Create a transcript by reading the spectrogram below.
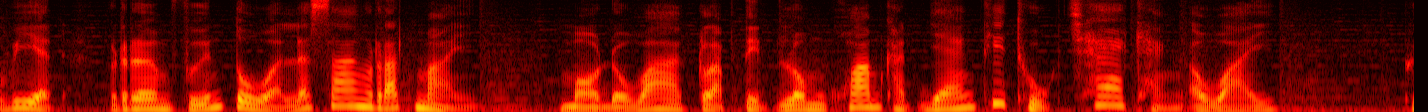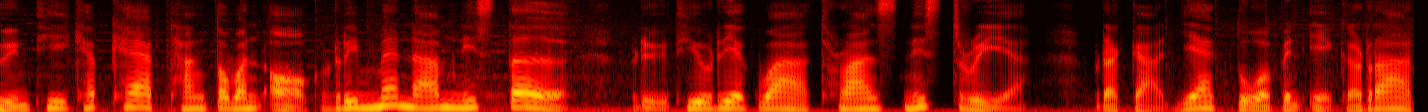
เวียต เริ่มฟื้นตัวและสร้างรัฐใหม่ มอลโดวากลับติดลมความขัดแย้งที่ถูกแช่แข็งเอาไว้ พื้นที่แคบๆ ทางตะวันออกริมแม่น้ำนิสเตอร์ หรือที่เรียกว่าทรานสนิสเตรีย ประกาศแยกตัวเป็นเอกราช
